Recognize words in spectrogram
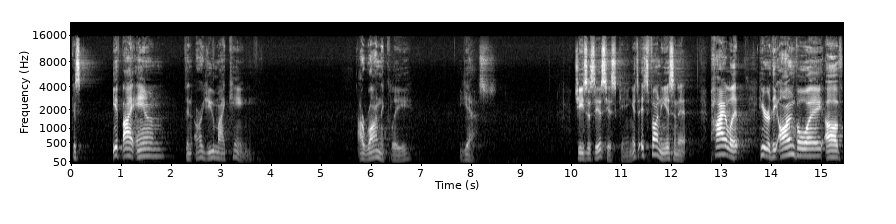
Because if I am, then are you my king? Ironically, yes. Jesus is his king. It's, it's funny, isn't it? Pilate, here, the envoy of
